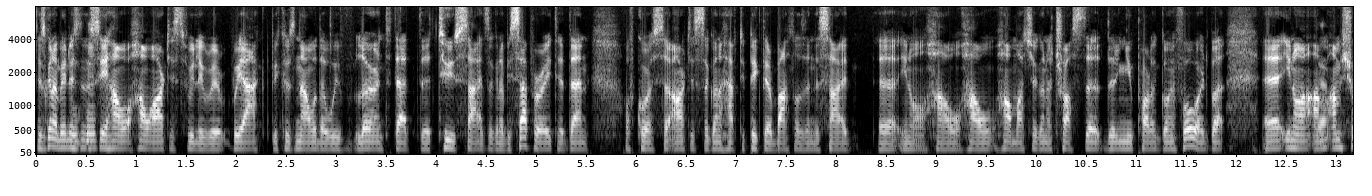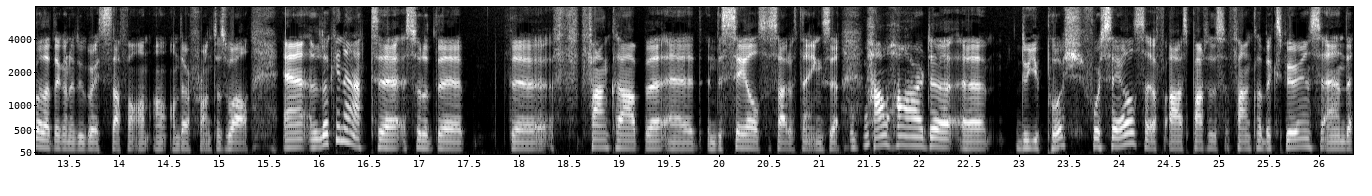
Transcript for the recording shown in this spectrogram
it's going to be interesting mm-hmm. to see how, how artists really re- react because now that we've learned that the two sides are going to be separated, then of course uh, artists are going to have to pick their battles and decide, uh, you know, how, how, how much they're going to trust the, the new product going forward. But uh, you know, I'm, yeah. I'm sure that they're going to do great stuff on, on, on their front as well. And looking at uh, sort of the the fan club uh, and the sales side of things. Uh, mm-hmm. How hard uh, do you push for sales as part of the fan club experience? And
